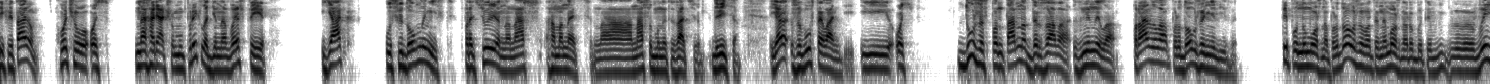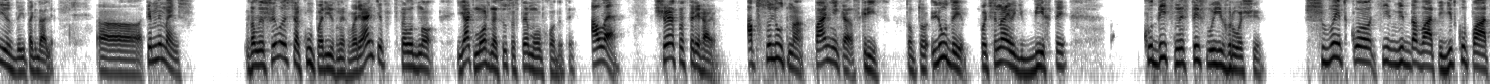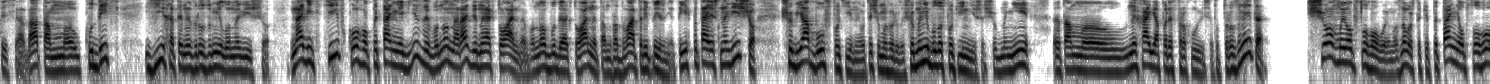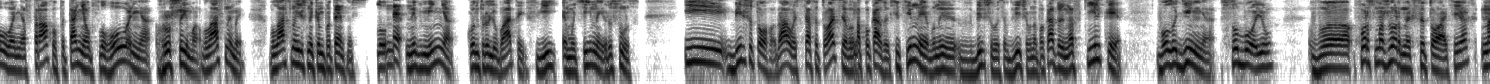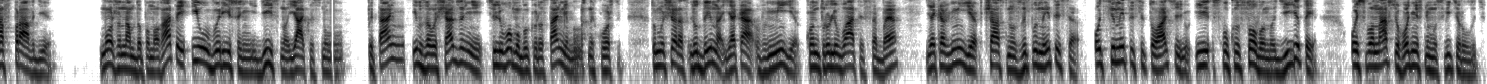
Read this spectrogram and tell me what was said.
Всіх вітаю. Хочу ось на гарячому прикладі навести, як усвідомленість працює на наш гаманець, на нашу монетизацію. Дивіться, я живу в Таїланді, і ось дуже спонтанно держава змінила правила продовження візи. Типу, не можна продовжувати, не можна робити виїзди і так далі. Тим не менш, залишилося купа різних варіантів все одно, як можна цю систему обходити. Але що я спостерігаю? Абсолютна паніка скрізь. Тобто люди починають бігти, кудись нести свої гроші, швидко ці віддавати, відкупатися, да, там, е, кудись їхати незрозуміло навіщо. Навіть ті, в кого питання візи, воно наразі не актуальне. Воно буде актуальне там за 2-3 тижні. Ти їх питаєш, навіщо? Щоб я був спокійний. От те, що ми говорили, щоб мені було спокійніше, щоб мені е, там е, нехай я перестрахуюся. Тобто, розумієте? Що ми обслуговуємо? Знову ж таки, питання обслуговування страху, питання обслуговування грошима власними, власної ж некомпетентності, головне невміння контролювати свій емоційний ресурс. І більше того, да, ось ця ситуація вона показує всі ціни, вони збільшилися вдвічі. Вона показує наскільки володіння собою в форс-мажорних ситуаціях насправді може нам допомагати і у вирішенні дійсно якісного питань, і в заощадженні цільовому використанні власних коштів. Тому ще раз, людина, яка вміє контролювати себе, яка вміє вчасно зупинитися, оцінити ситуацію і сфокусовано діяти, ось вона в сьогоднішньому світі рулить.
